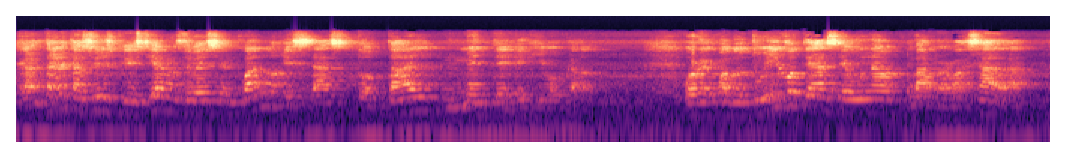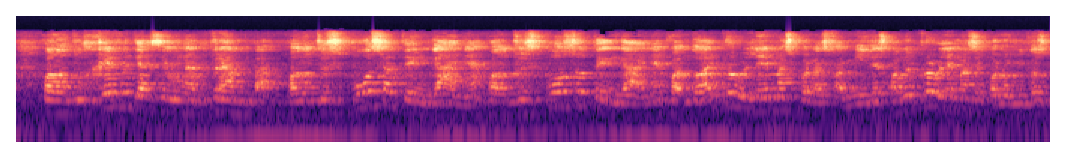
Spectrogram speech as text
cantar canciones cristianas de vez en cuando, estás totalmente equivocado. Porque cuando tu hijo te hace una barrabasada, cuando tu jefe te hace una trampa, cuando tu esposa te engaña, cuando tu esposo te engaña, cuando hay problemas con las familias, cuando hay problemas económicos,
